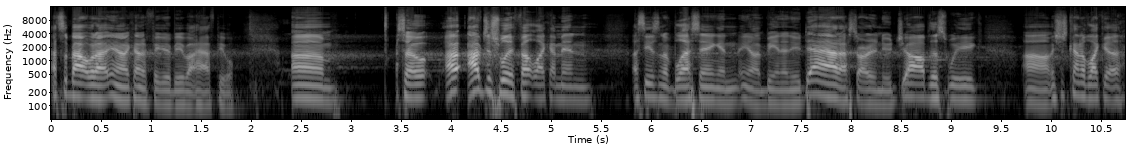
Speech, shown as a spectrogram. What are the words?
That's about what I, you know, I kind of figured it'd be about half people. Um, so I, I've just really felt like I'm in a season of blessing and you know being a new dad i started a new job this week um, it's just kind of like a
